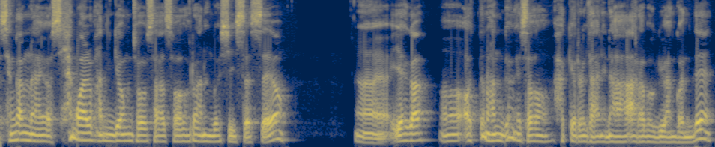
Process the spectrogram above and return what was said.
생각나요. 생활환경조사서라는 것이 있었어요. 어, 얘가 어, 떤 환경에서 학교를 다니나 알아보기 위한 건데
